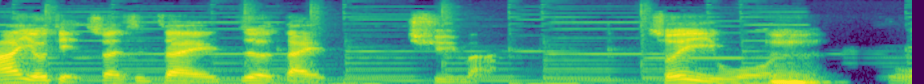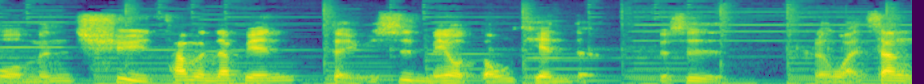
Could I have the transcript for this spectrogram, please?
它有点算是在热带区嘛，所以我、嗯、我们去他们那边等于是没有冬天的，就是可能晚上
